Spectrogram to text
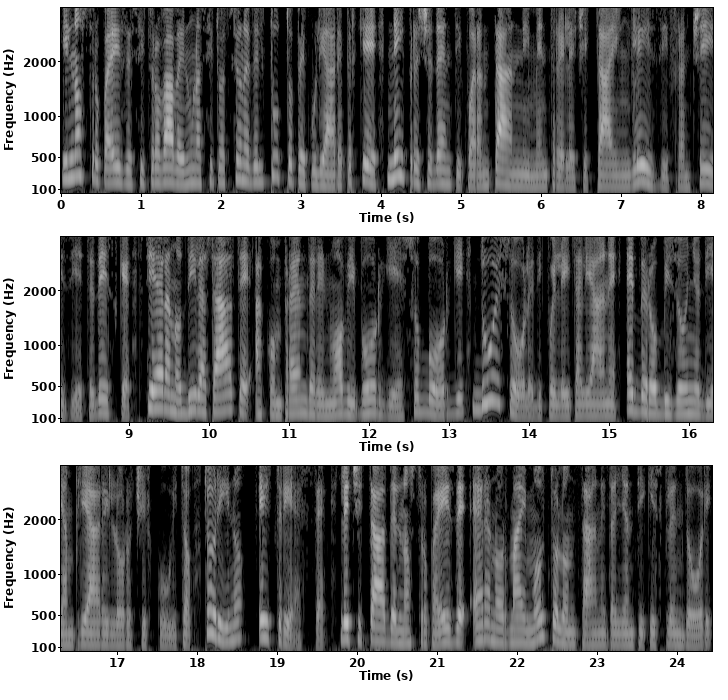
il nostro paese si trovava in una situazione del tutto peculiare perché nei precedenti 40 anni, mentre le città inglesi, francesi e tedesche si erano dilatate a comprendere nuovi borghi e sobborghi, due sole di quelle italiane ebbero bisogno di ampliare il loro circuito, Torino e Trieste. Le città del nostro paese erano ormai molto lontane dagli antichi splendori.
